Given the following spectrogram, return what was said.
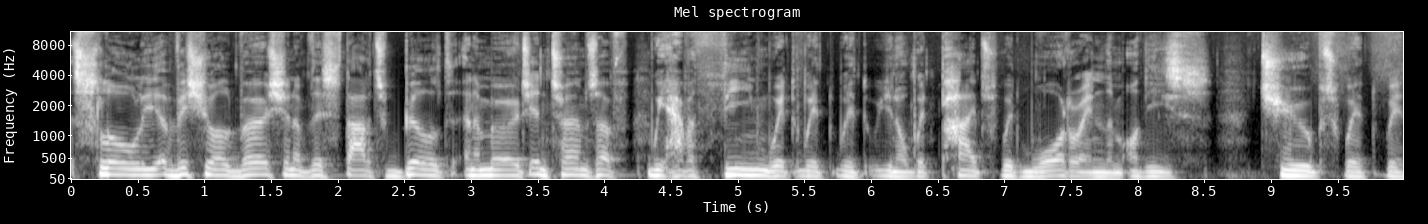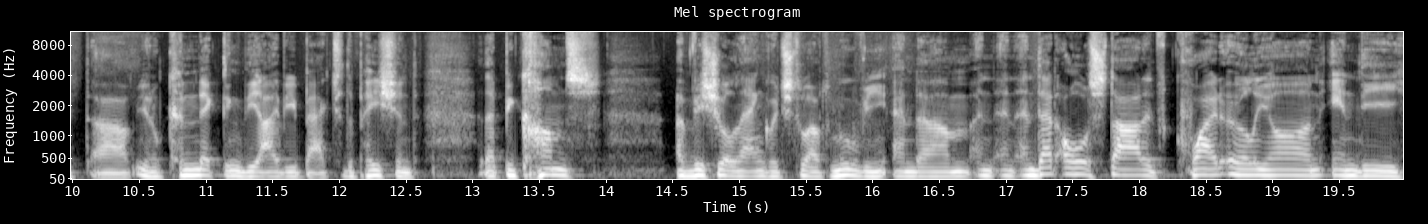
slowly a visual version of this started to build and emerge in terms of we have a theme with with with you know with pipes with water in them or these tubes, with with uh, you know connecting the IV back to the patient, that becomes a visual language throughout the movie, and um, and, and and that all started quite early on in the.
